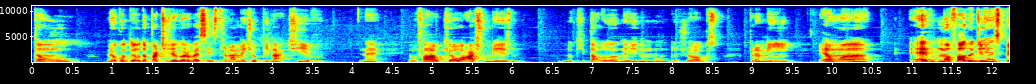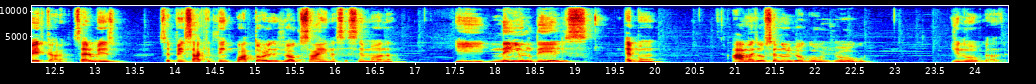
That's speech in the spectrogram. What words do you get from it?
Então, meu conteúdo a partir de agora vai ser extremamente opinativo, né? Eu vou falar o que eu acho mesmo do que tá rolando aí no mundo dos jogos. Para mim é uma é uma falta de respeito, cara. Sério mesmo. Você pensar que tem 14 jogos saindo essa semana e nenhum deles é bom. Ah, mas você não jogou o jogo. De novo, galera.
